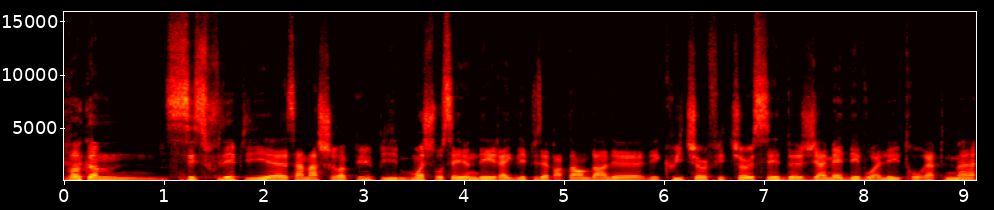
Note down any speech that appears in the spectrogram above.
va comme s'essouffler puis euh, ça marchera plus. Puis moi je trouve que c'est une des règles les plus importantes dans le, les creature features c'est de jamais dévoiler trop rapidement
